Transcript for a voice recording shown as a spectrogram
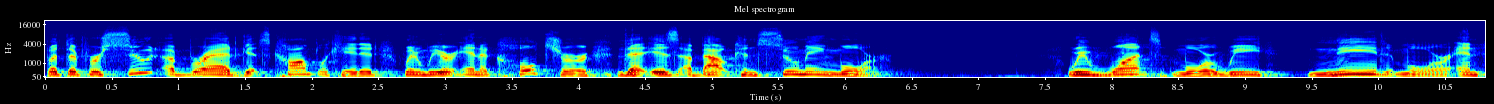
But the pursuit of bread gets complicated when we are in a culture that is about consuming more. We want more. We need more. And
